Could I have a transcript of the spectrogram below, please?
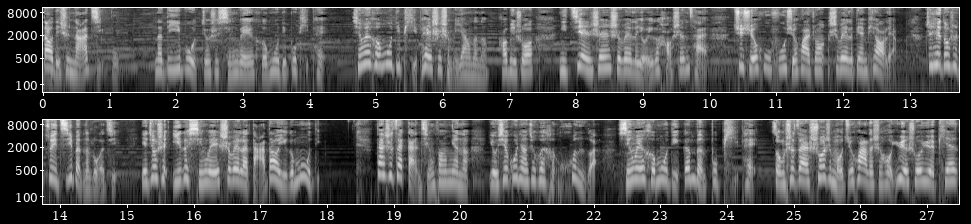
到底是哪几步。那第一步就是行为和目的不匹配。行为和目的匹配是什么样的呢？好比说，你健身是为了有一个好身材，去学护肤、学化妆是为了变漂亮，这些都是最基本的逻辑。也就是一个行为是为了达到一个目的。但是在感情方面呢，有些姑娘就会很混乱，行为和目的根本不匹配，总是在说着某句话的时候越说越偏，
